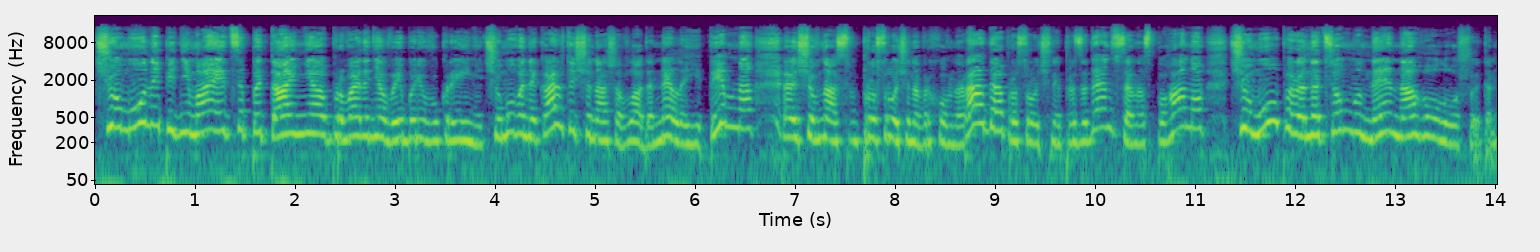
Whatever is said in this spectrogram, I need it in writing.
Чому не піднімається питання проведення виборів в Україні? Чому ви не кажете, що наша влада нелегітимна, е, що в нас просрочена Верховна Рада, просрочений президент, все в нас погано? Чому на цьому не наголошуєте?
